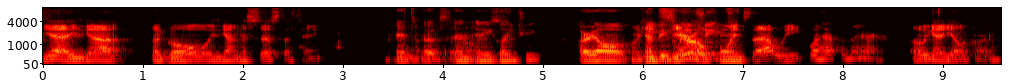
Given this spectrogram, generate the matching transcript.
Yeah, he's got a goal. He's got an assist, I think. and uh, and any clean sheets? Are y'all We got keeping zero clean sheets? points that week. What happened there? Oh, we got a yellow card.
